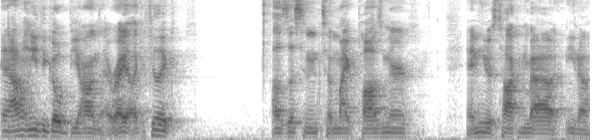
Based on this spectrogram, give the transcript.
and I don't need to go beyond that, right? Like I feel like I was listening to Mike Posner, and he was talking about you know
